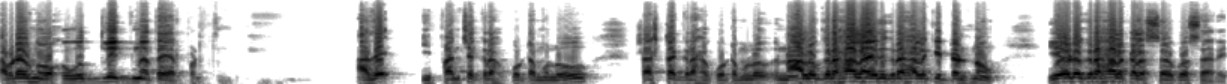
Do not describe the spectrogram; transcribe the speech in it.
అప్పుడే ఒక ఉద్విగ్నత ఏర్పడుతుంది. అదే ఈ పంచగ్రహ కూటములు షష్టగ్రహ కూటములు నాలుగు గ్రహాలు ఐదు గ్రహాలకి ఇట్టంటున్నాం ఏడు గ్రహాలు కలుస్తాయి ఒక్కోసారి.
